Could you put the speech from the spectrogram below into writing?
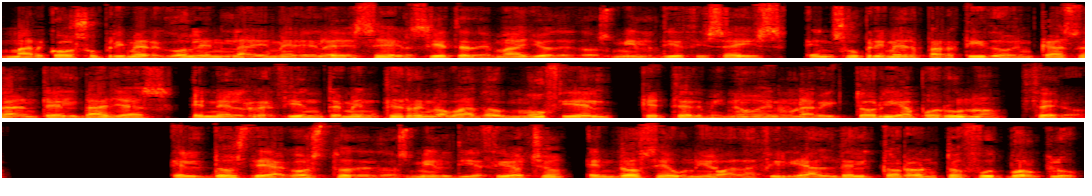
Marcó su primer gol en la MLS el 7 de mayo de 2016, en su primer partido en casa ante el Dallas, en el recientemente renovado Mofield, que terminó en una victoria por 1-0. El 2 de agosto de 2018, Endo se unió a la filial del Toronto Football Club.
